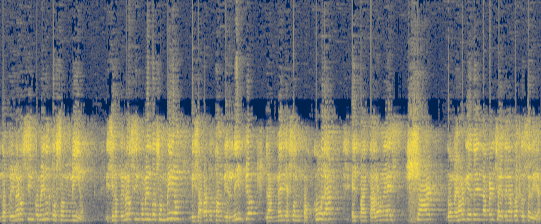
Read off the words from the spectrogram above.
Los primeros cinco minutos son míos. Y si los primeros cinco minutos son míos, mis zapatos están bien limpios, las medias son oscuras, el pantalón es sharp, lo mejor que yo tenía en la percha yo tenía puesto ese día.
